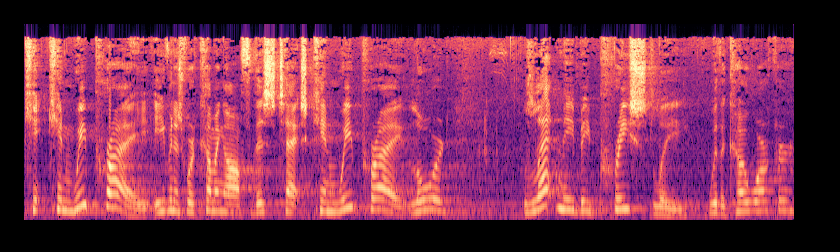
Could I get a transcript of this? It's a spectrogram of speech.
Can, can, we pray, even as we're coming off this text, can we pray, Lord, let me be priestly with a coworker?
